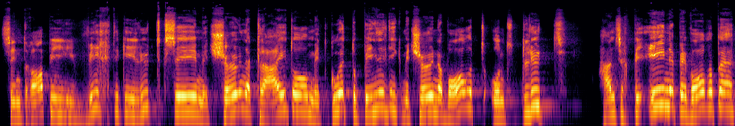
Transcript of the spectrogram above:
sind Rabbi wichtige Leute mit schönen Kleidern, mit guter Bildung, mit schönen Worten und die Leute haben sich bei ihnen beworben,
